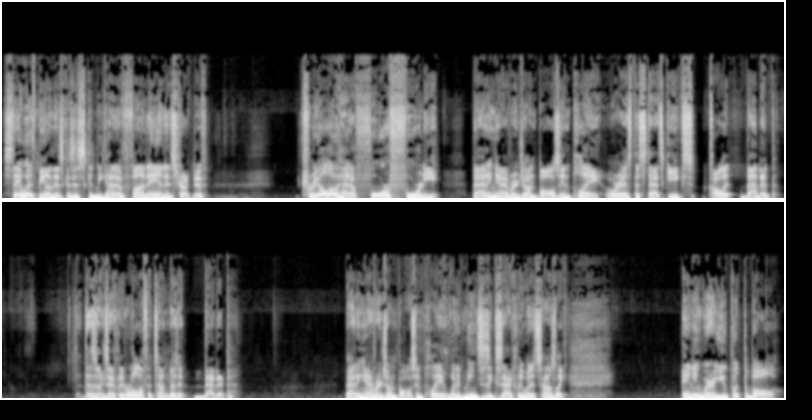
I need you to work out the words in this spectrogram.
Stay with me on this because this can be kind of fun and instructive. Triolo had a 440 batting average on balls in play, or as the stats geeks call it, BABIP. Doesn't exactly roll off the tongue, does it? BABIP. Batting average on balls in play. And what it means is exactly what it sounds like. Anywhere you put the ball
